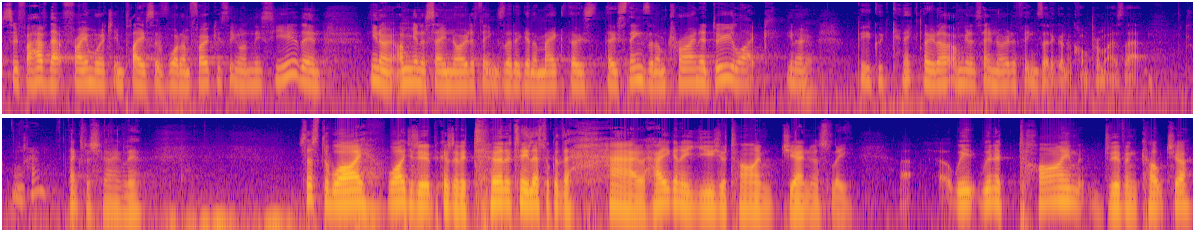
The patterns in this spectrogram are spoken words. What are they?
So if I have that framework in place of what I'm focusing on this year, then, you know, I'm going to say no to things that are going to make those those things that I'm trying to do, like, you know, yeah. be a good connect leader. I'm going to say no to things that are going to compromise that. Okay. Thanks for sharing, Leah. So that's the why. Why do you do it? Because of eternity. Let's look at the how. How are you going to use your time generously? Uh, we, we're in a time driven culture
